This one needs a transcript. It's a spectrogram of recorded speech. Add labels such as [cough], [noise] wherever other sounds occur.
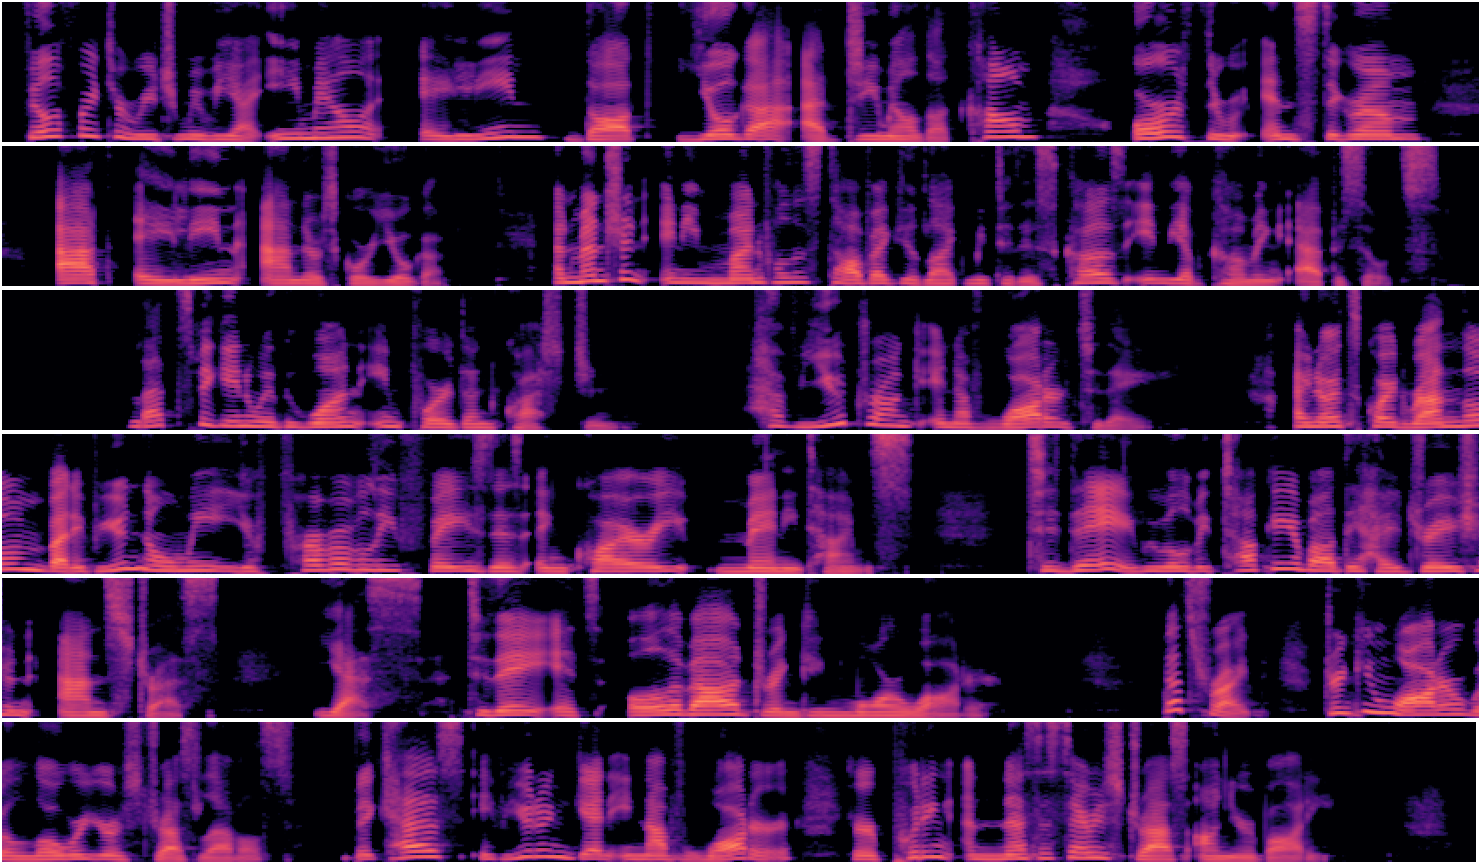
Feel free to reach me via email aileen.yoga at gmail.com or through Instagram at aileen underscore yoga. And mention any mindfulness topic you'd like me to discuss in the upcoming episodes. Let's begin with one important question Have you drunk enough water today? I know it's quite random, but if you know me, you've probably faced this inquiry many times. Today, we will be talking about dehydration and stress. Yes, today it's all about drinking more water. That's right, drinking water will lower your stress levels. Because if you don't get enough water, you're putting unnecessary stress on your body.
